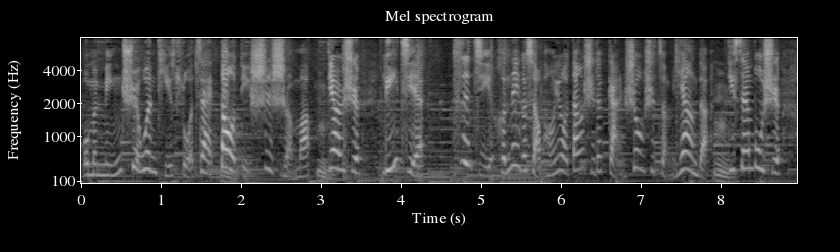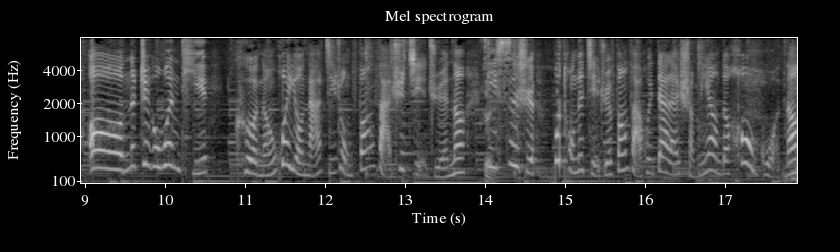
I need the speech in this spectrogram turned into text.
我们明确问题所在到底是什么；第二是理解。自己和那个小朋友当时的感受是怎么样的？第三步是哦，那这个问题可能会有哪几种方法去解决呢？第四是不同的解决方法会带来什么样的后果呢？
